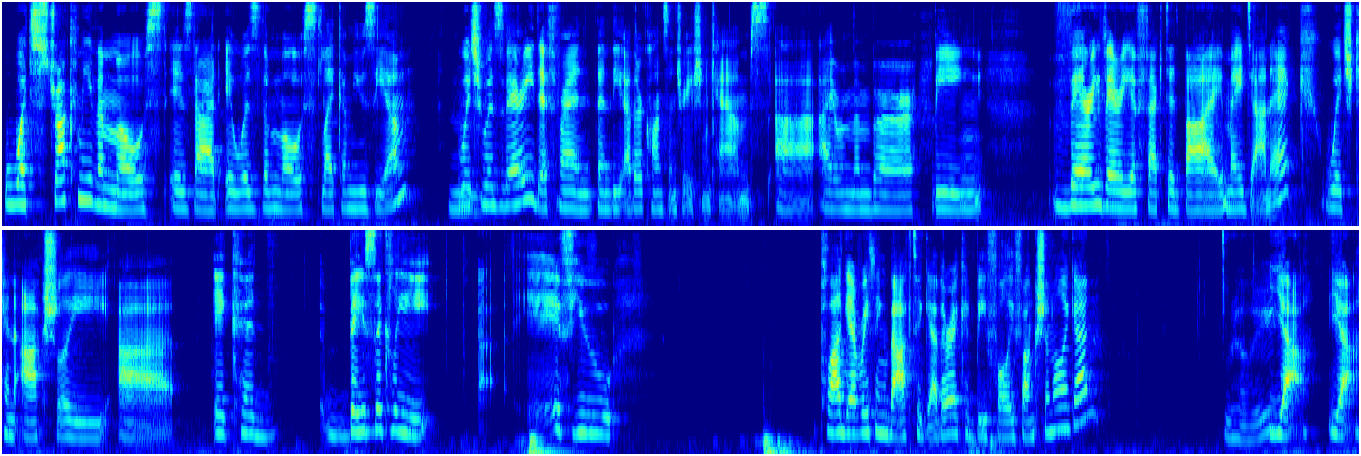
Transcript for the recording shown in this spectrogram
what struck me the most is that it was the most like a museum, mm. which was very different than the other concentration camps. Uh, I remember being very, very affected by Majdanek, which can actually, uh, it could basically, if you plug everything back together, it could be fully functional again. Really? Yeah, yeah.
